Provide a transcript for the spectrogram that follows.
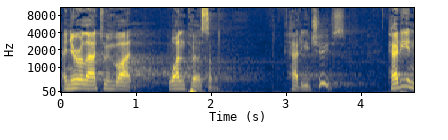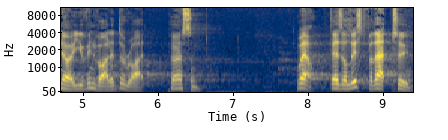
and you're allowed to invite one person. How do you choose? How do you know you've invited the right person? Well, there's a list for that too.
